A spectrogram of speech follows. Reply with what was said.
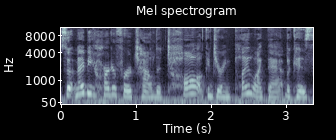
So it may be harder for a child to talk during play like that because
